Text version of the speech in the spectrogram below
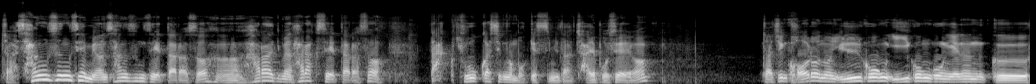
자, 상승세면 상승세에 따라서, 어, 하락이면 하락세에 따라서 딱두 호가씩만 먹겠습니다. 잘 보세요. 자, 지금 걸어놓은 10200에는 그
